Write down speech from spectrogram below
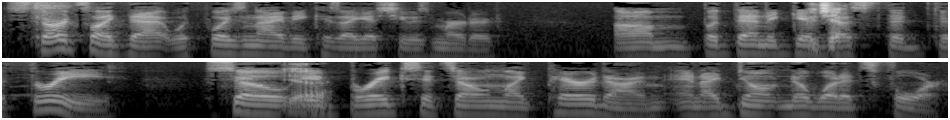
starts like that with Poison Ivy because I guess she was murdered. Um, but then it gives Which- us the the three, so Yeah. it breaks its own like paradigm, and I don't know what it's for,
